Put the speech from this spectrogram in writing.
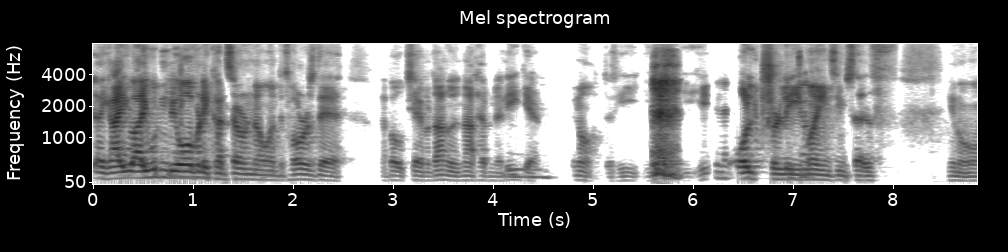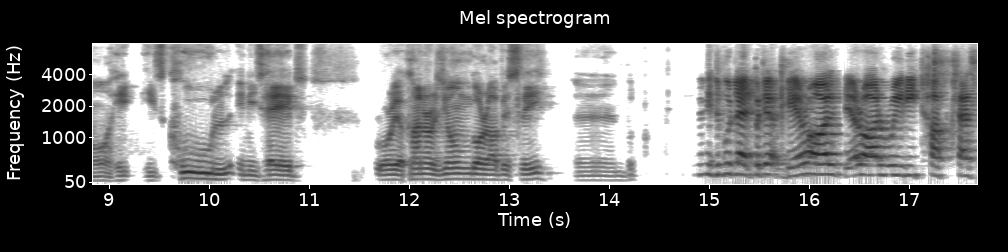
like I, I wouldn't be overly concerned now on the Thursday about Shane O'Donnell not having a league game. You know that he, he, he ultrally minds himself. You know he he's cool in his head. Rory O'Connor is younger, obviously, um, but he's a good lad. But they're, they're all they're all really top class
